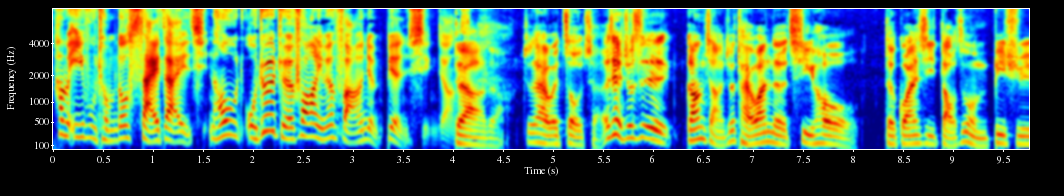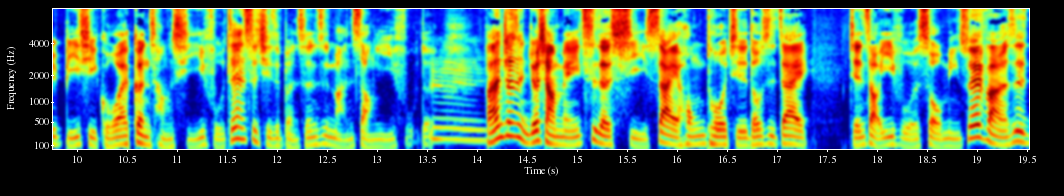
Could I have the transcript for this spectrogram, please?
他们衣服全部都塞在一起，然后我就会觉得放在里面反而有点变形这样子。对啊对啊，就是还会皱起来，而且就是刚讲，就台湾的气候。的关系导致我们必须比起国外更常洗衣服，这件事其实本身是蛮伤衣服的。嗯，反正就是你就想每一次的洗晒烘脱，其实都是在减少衣服的寿命，所以反而是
